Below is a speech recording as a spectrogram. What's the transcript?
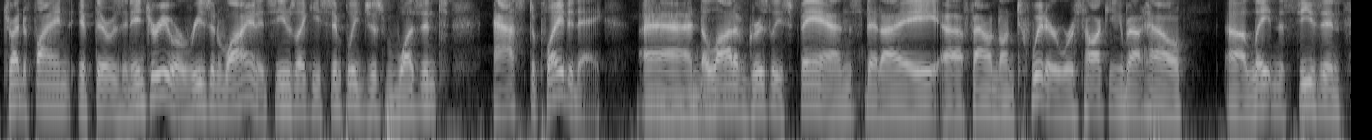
tried to find if there was an injury or a reason why, and it seems like he simply just wasn't asked to play today. And a lot of Grizzlies fans that I uh, found on Twitter were talking about how uh, late in the season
